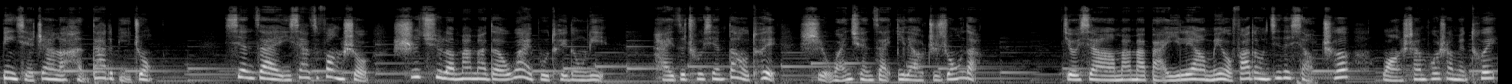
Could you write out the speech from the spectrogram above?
并且占了很大的比重。现在一下子放手，失去了妈妈的外部推动力，孩子出现倒退是完全在意料之中的。就像妈妈把一辆没有发动机的小车往山坡上面推，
